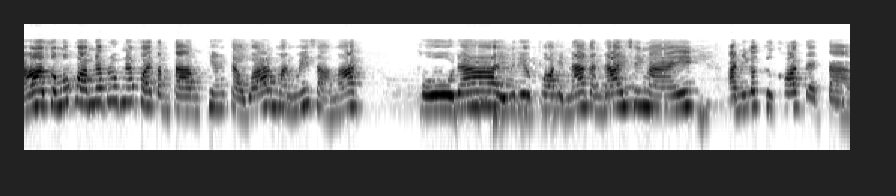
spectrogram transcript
อ่าส่งข้อความแนบรูปแนบไฟล์ต่างๆ เพียงแต่ว่ามันไม่สามารถโทรได้วิดีโอคอลเห็นหน้ากันได้ใช่ไหม อันนี้ก็คือข้อแตกต่าง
